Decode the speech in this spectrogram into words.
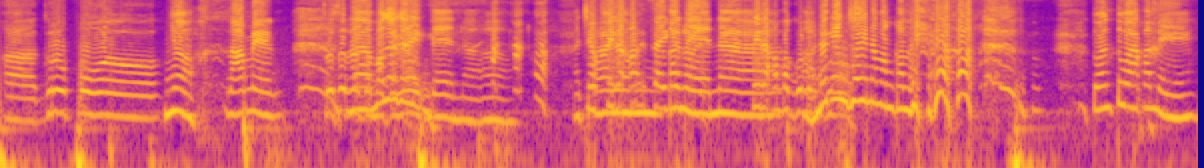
ah, grupo Nyo. namin susunod na, na magaling. din, oo. At Yung saka pinaka- yung sa inyo kami na- na, pinakamagulong oh, nag-enjoy naman kami. Tuwan-tuwa kami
